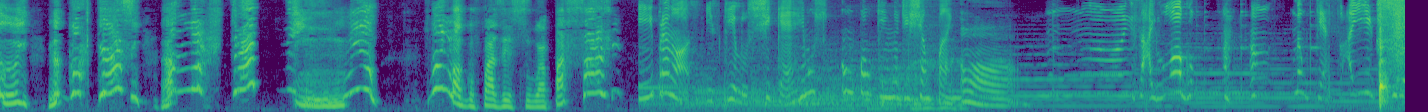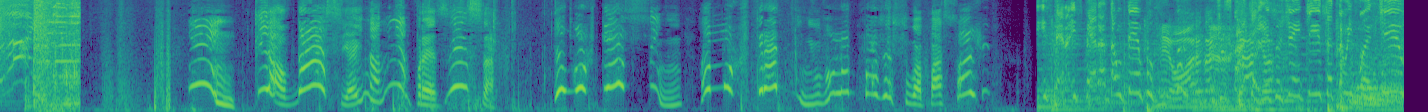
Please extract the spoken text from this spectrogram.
Continue. Eu gostei assim. Amostradinho. Vou logo fazer sua passagem. E pra nós, esquilos chiquérrimos, um pouquinho de champanhe. Oh. Ai, sai logo. Não quer sair. Hum, que audácia aí na minha presença. Eu gostei assim. Amostradinho. Vou logo fazer sua passagem. Espera, espera, dá um tempo. É hora da Que descarga. isso, gente? Isso é tão infantil.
